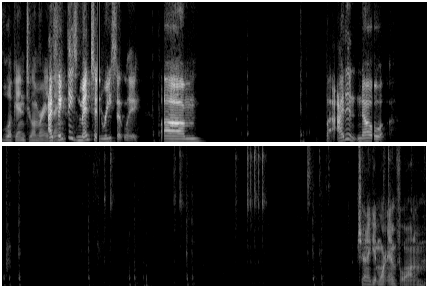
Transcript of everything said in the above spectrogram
look into them or anything. I think these minted recently. Um, but I didn't know. Trying to get more info on them.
